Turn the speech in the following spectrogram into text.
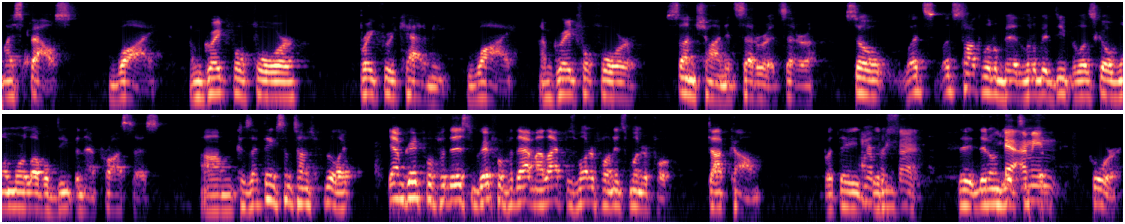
my spouse. Why? I'm grateful for Break Free Academy. Why? I'm grateful for sunshine, et cetera, et cetera. So let's let's talk a little bit, a little bit deeper. Let's go one more level deep in that process. Because um, I think sometimes people are like, yeah, I'm grateful for this, I'm grateful for that. My life is wonderful and it's wonderful. Dot com. But they, 100%. they they, they don't yeah, I mean, core.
